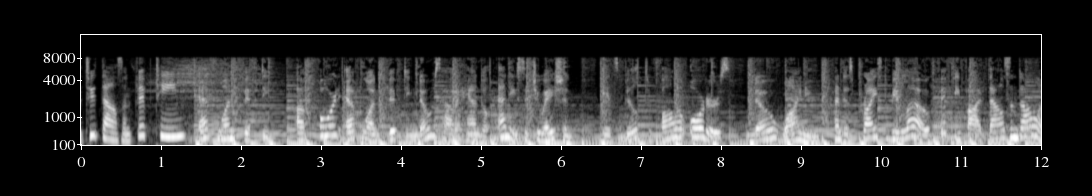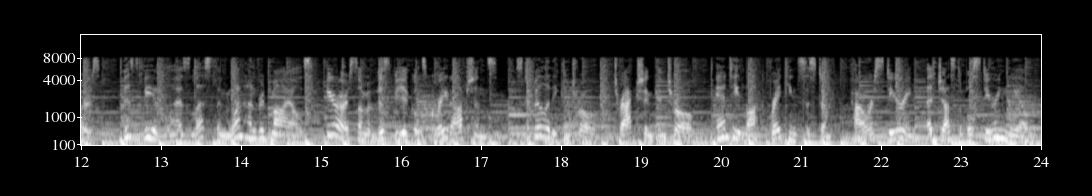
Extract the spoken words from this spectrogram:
The 2015 F-150. A Ford F-150 knows how to handle any situation. It's built to follow orders, no whining, and is priced below $55,000. This vehicle has less than 100 miles. Here are some of this vehicle's great options. Stability control, traction control, anti-lock braking system, power steering, adjustable steering wheel,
